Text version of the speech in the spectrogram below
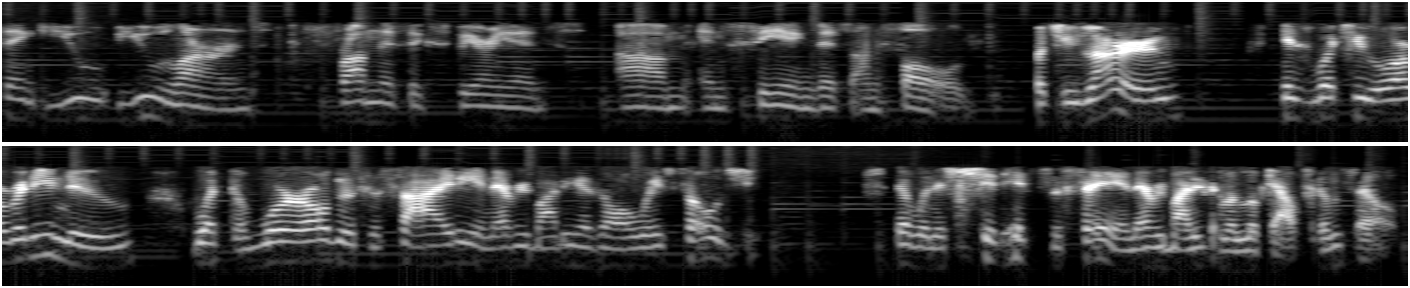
think you you learned from this experience um, and seeing this unfold? What you learn is what you already knew, what the world and society and everybody has always told you. That when the shit hits the fan, everybody's going to look out for themselves.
